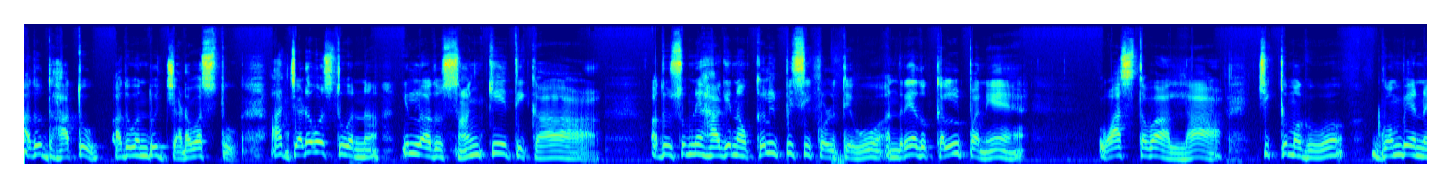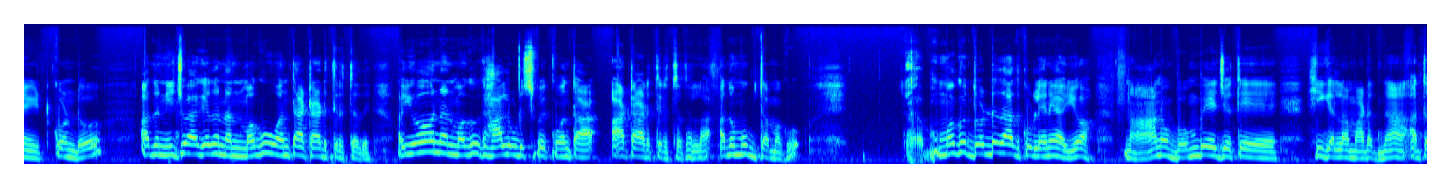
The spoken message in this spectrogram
ಅದು ಧಾತು, ಅದು ಒಂದು ಜಡವಸ್ತು. ಆ ಜಡವಸ್ತುವನ್ನು ಇಲ್ಲ, ಅದು ಸಾಂಕೇತಿಕ. ಅದು ಸುಮ್ಮನೆ ಹಾಗೆ ನಾವು ಕಲ್ಪಿಸಿಕೊಳ್ತೇವೆ ಅಂದರೆ ಅದು ಕಲ್ಪನೆ. ವಾಸ್ತವ ಅಲ್ಲ. ಚಿಕ್ಕ ಮಗು ಗೊಂಬೆಯನ್ನು ಇಟ್ಕೊಂಡು ಅದು ನಿಜವಾಗಿ ಅದು ನನ್ನ ಮಗು ಅಂತ ಆಟ ಆಡ್ತಿರ್ತದೆ. ಅಯ್ಯೋ ನನ್ನ ಮಗುಗೆ ಹಾಲು ಉಡಿಸ್ಬೇಕು ಅಂತ ಆಟ ಆಡ್ತಿರ್ತದಲ್ಲ, ಅದು ಮುಗ್ಧ ಮಗು. ಮಗು ದೊಡ್ಡದಾದ ಕೂಡಲೇ ಅಯ್ಯೋ, ನಾನು ಬೊಂಬೆ ಜೊತೆ ಹೀಗೆಲ್ಲ ಮಾಡದ್ನ ಅಂತ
